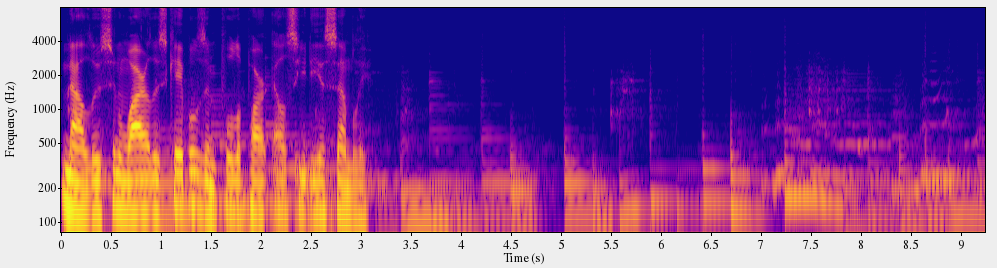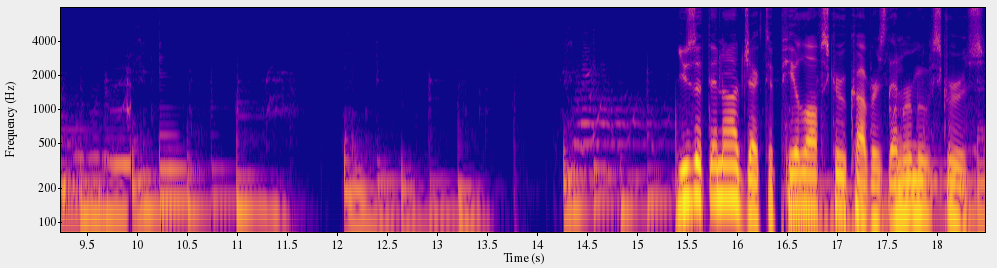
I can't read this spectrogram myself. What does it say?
Now loosen wireless cables and pull apart LCD assembly. Use a thin object to peel off screw covers, then remove screws.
